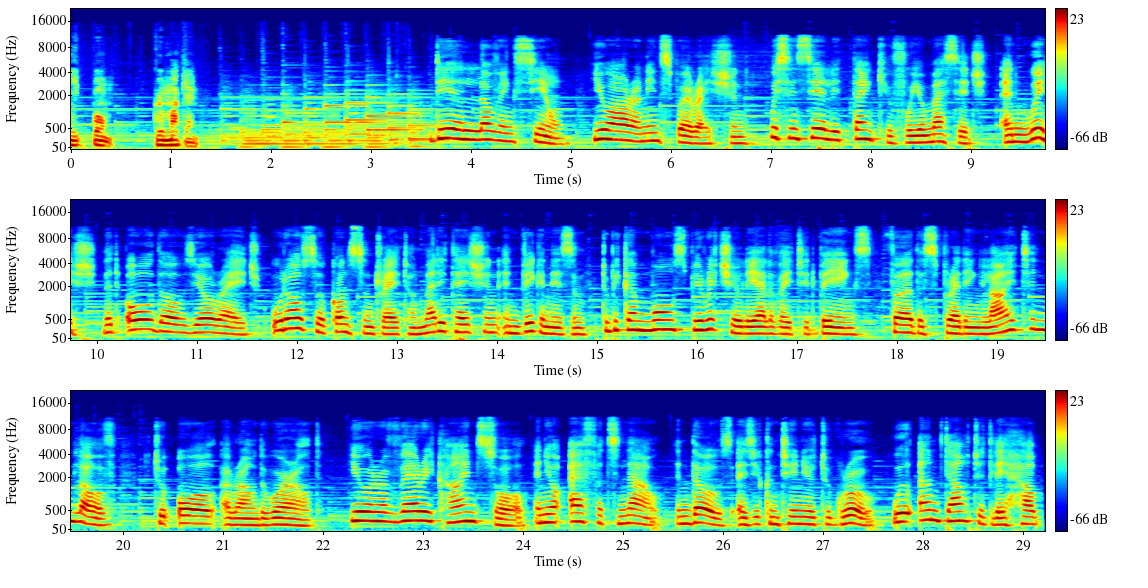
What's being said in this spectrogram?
日本、群馬県。Dear loving Sion, You are an inspiration. We sincerely thank you for your message and wish that all those your age would also concentrate on meditation and veganism to become more spiritually elevated beings, further spreading light and love to all around the world. You are a very kind soul, and your efforts now and those as you continue to grow will undoubtedly help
